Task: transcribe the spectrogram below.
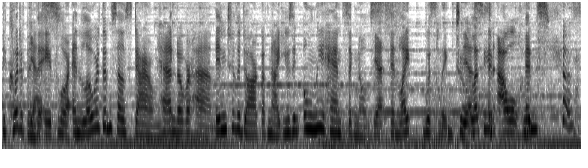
It could have been Yes. the eighth floor and lowered themselves down Hand over hand. into the dark of night using only hand signals Yes. and light whistling to yes. let the an owl and hoots. yes,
